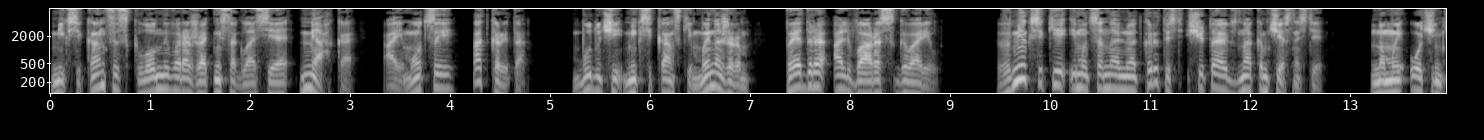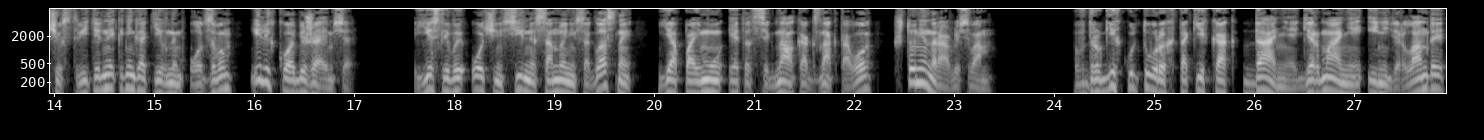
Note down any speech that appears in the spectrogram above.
Мексиканцы склонны выражать несогласие мягко, а эмоции – открыто. Будучи мексиканским менеджером, Педро Альварес говорил, «В Мексике эмоциональную открытость считают знаком честности, но мы очень чувствительны к негативным отзывам и легко обижаемся. Если вы очень сильно со мной не согласны, я пойму этот сигнал как знак того, что не нравлюсь вам. В других культурах, таких как Дания, Германия и Нидерланды,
